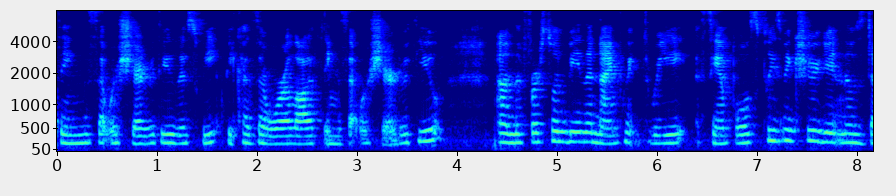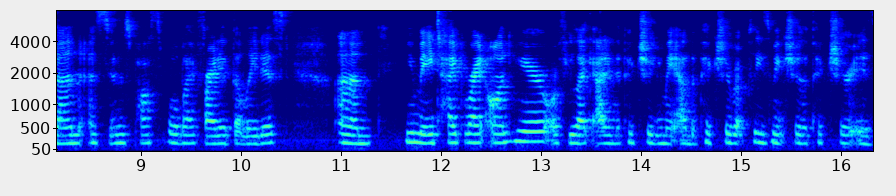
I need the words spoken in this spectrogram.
things that were shared with you this week because there were a lot of things that were shared with you. Um, the first one being the 9.3 samples. Please make sure you're getting those done as soon as possible by Friday at the latest. Um, you may type right on here, or if you like adding the picture, you may add the picture, but please make sure the picture is,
